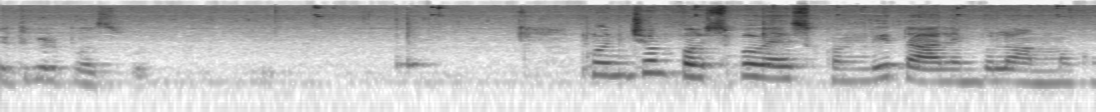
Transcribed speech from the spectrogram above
చిటికెడు పసుపు. కొంచెం పసుపు వేసుకుంది తాలింపులో అమ్మకు.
